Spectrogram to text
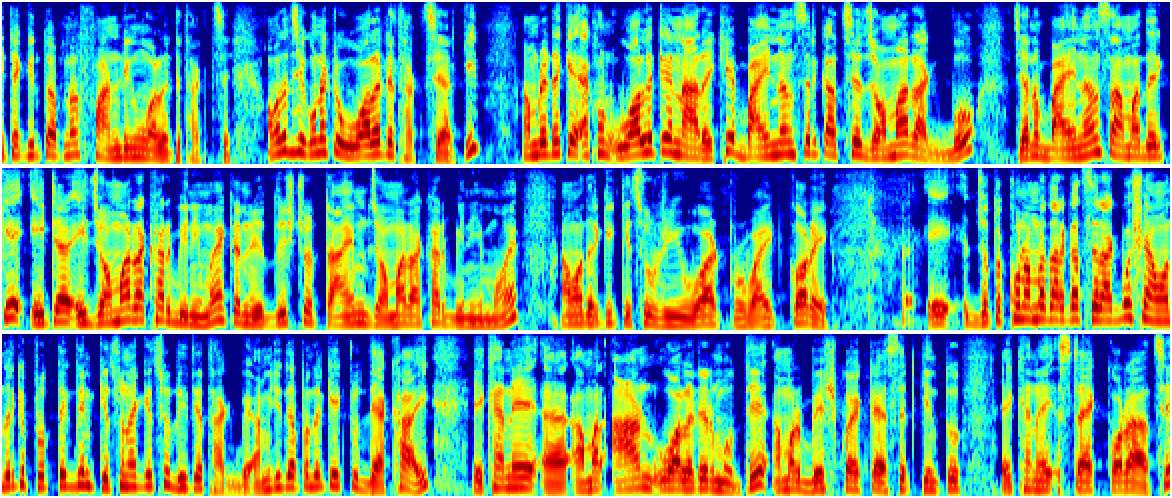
এটা কিন্তু আপনার ফান্ডিং ওয়ালেটে থাকছে। আমাদের যে কোনো একটা ওয়ালেটে থাকছে আর কি আমরা এটাকে এখন ওয়ালেটে না রেখে বাইন্যান্সের কাছে জমা রাখব, যেন বাইন্যান্স আমাদেরকে এইটা এই জমা রাখার বিনিময়ে, একটা নির্দিষ্ট টাইম জমা রাখার বিনিময়ে আমাদেরকে কিছু রিওয়ার্ড প্রোভাইড করে। এ, যতক্ষণ আমরা তার কাছে রাখব, সে আমাদেরকে প্রত্যেক দিন কিছু না কিছু দিতে থাকবে। আমি যদি আপনাদেরকে একটু দেখাই, এখানে আমার আর্ন ওয়ালেটের মধ্যে আমার বেশ কয়েকটা অ্যাসেট কিন্তু এখানে স্ট্যাক করা আছে।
